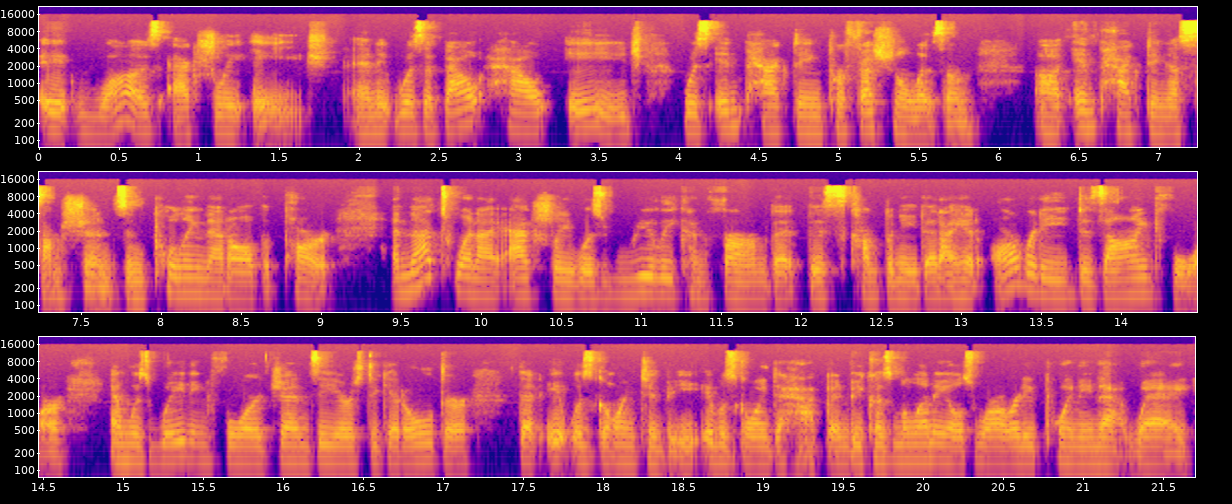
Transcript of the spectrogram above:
it was actually age. And it was about how age was impacting professionalism uh, impacting assumptions and pulling that all apart. And that's when I actually was really confirmed that this company that I had already designed for and was waiting for Gen Zers to get older, that it was going to be, it was going to happen because millennials were already pointing that way.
